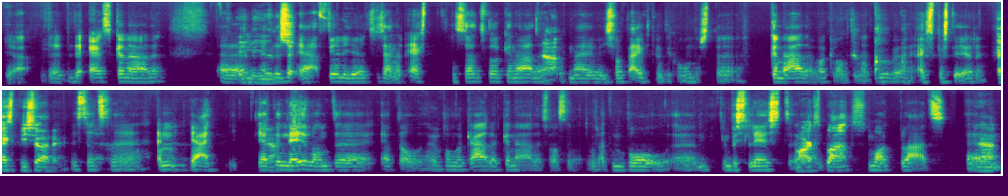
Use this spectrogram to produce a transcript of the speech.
ja, de, de ads-kanalen. Um, affiliates. Dus, ja, affiliates. Er zijn er echt ontzettend veel kanalen. Ja. Volgens mij iets van 2500 uh, kanalen waar klanten naartoe uh, exporteren. Echt bizar, hè? Dus dat, uh, en ja, je hebt Ja. in Nederland je hebt al heel veel lokale kanalen, zoals inderdaad een Bol, um, een Beslist, uh, Marktplaats. Marktplaats. Um, Ja.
